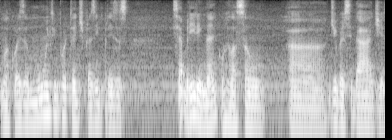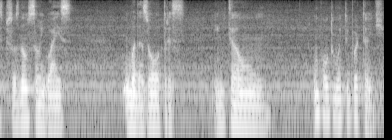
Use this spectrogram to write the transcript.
uma coisa muito importante para as empresas se abrirem, né, com relação à diversidade. As pessoas não são iguais uma das outras. Então, um ponto muito importante.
